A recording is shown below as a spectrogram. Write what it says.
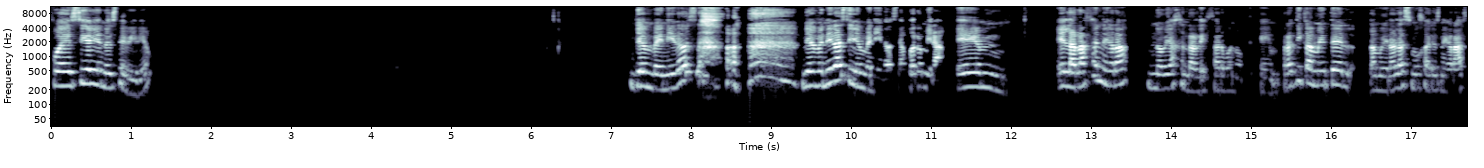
pues sigue viendo este vídeo. Bienvenidos, bienvenidas y bienvenidos, ¿de acuerdo? Mira, em, en la raza negra no voy a generalizar, bueno, prácticamente la mayoría de las mujeres negras,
